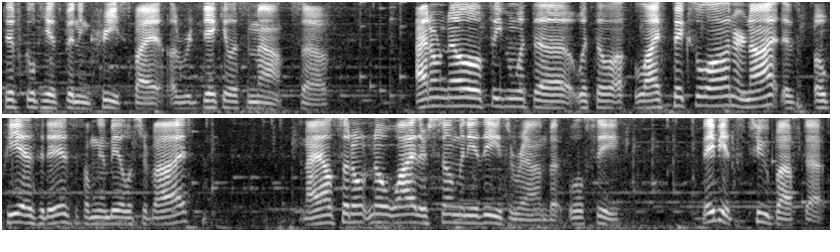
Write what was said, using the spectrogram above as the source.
difficulty has been increased by a ridiculous amount, so... I don't know if even with the with the life pixel on or not, as OP as it is, if I'm to be able to survive. And I also don't know why there's so many of these around, but we'll see. Maybe it's too buffed up.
